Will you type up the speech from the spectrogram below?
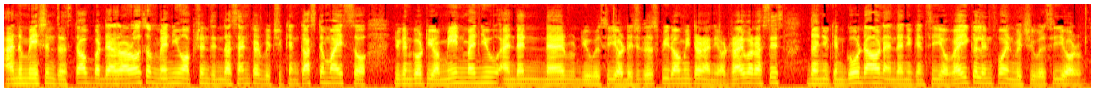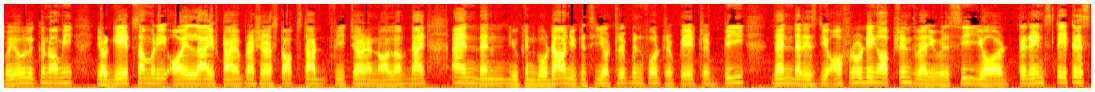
animations and stuff but there are also menu options in the center which you can customize. So you can go to your main menu and then there you will see your digital speedometer and your driver assist. Then you can go down and then you can see your vehicle info in which you will see your fuel economy your gate summary oil life tire pressure stop start feature and all of that. And then you can go down you can see your trip info trip a trip b. Then there is the off-roading options where you will see your terrain status,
